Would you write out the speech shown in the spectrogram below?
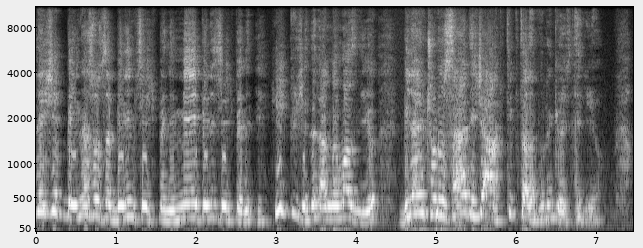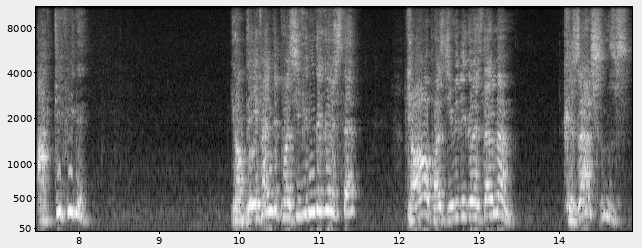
Recep Bey nasıl olsa benim seçmenim, MHP'li seçmenim hiçbir şeyden anlamaz diyor. Bilançonun sadece aktif tarafını gösteriyor. Aktifini. Ya beyefendi pasifini de göster. Ya pasifini göstermem. Kızarsınız.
